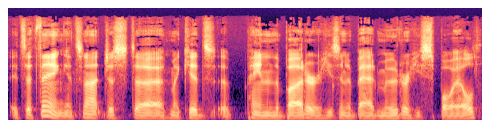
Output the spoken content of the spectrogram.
it's a thing. It's not just uh, my kid's a pain in the butt or he's in a bad mood or he's spoiled.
